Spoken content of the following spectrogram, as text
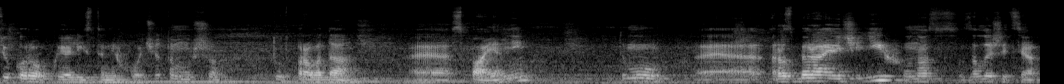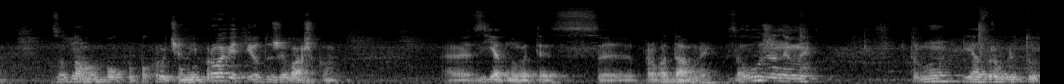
Цю коробку я лізти не хочу, тому що тут провода е, спаяні. Тому е, розбираючи їх, у нас залишиться з одного боку покручений провід, його дуже важко е, з'єднувати з е, проводами залуженими. Тому я зроблю тут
